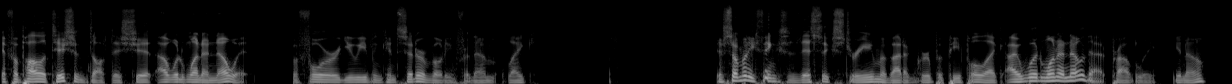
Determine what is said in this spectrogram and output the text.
if a politician thought this shit, I would want to know it before you even consider voting for them. Like, if somebody thinks this extreme about a group of people, like I would want to know that probably, you know?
